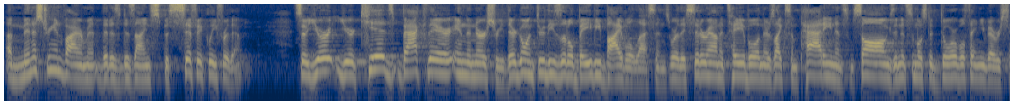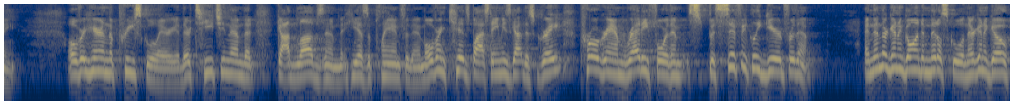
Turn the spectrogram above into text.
a ministry environment that is designed specifically for them. So your, your kids back there in the nursery, they're going through these little baby Bible lessons where they sit around a table and there's like some padding and some songs and it's the most adorable thing you've ever seen. Over here in the preschool area, they're teaching them that God loves them, that He has a plan for them. Over in Kids Blast, Amy's got this great program ready for them, specifically geared for them. And then they're going to go into middle school and they're going to go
